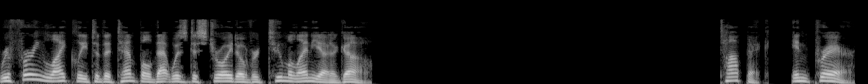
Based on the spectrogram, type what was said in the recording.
referring likely to the temple that was destroyed over two millennia ago. In prayer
